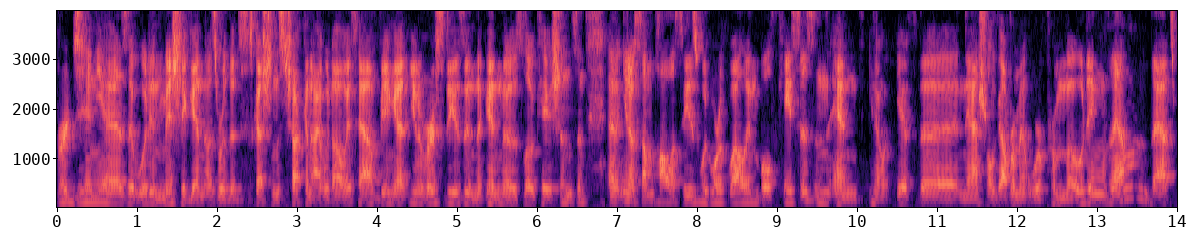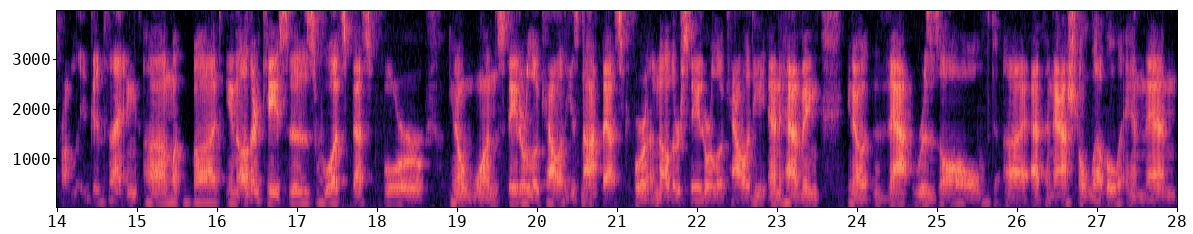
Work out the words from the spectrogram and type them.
Virginia as it would in Michigan. Those were the discussions Chuck and I would always have being at universities in the, in those locations. And, and you know, some policies would work well in both cases. And and you know, if the national government were promoting them, that's probably a good thing. Um, but in other cases, what's best for you know one state or locality is not best for another state or locality. And having you know that resolved uh, at the national level and then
